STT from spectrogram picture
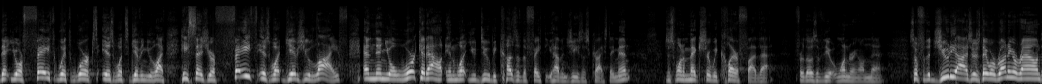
that your faith with works is what's giving you life. He says your faith is what gives you life, and then you'll work it out in what you do because of the faith that you have in Jesus Christ. Amen? Just want to make sure we clarify that for those of you wondering on that. So for the Judaizers, they were running around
